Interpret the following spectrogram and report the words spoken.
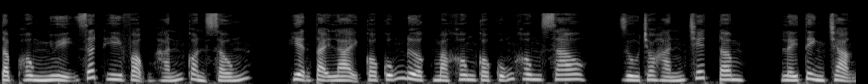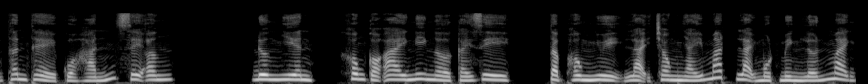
tập hồng nhụy rất hy vọng hắn còn sống, hiện tại lại có cũng được mà không có cũng không sao, dù cho hắn chết tâm, lấy tình trạng thân thể của hắn xê âng. Đương nhiên, không có ai nghi ngờ cái gì, tập hồng nhụy lại trong nháy mắt lại một mình lớn mạnh,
